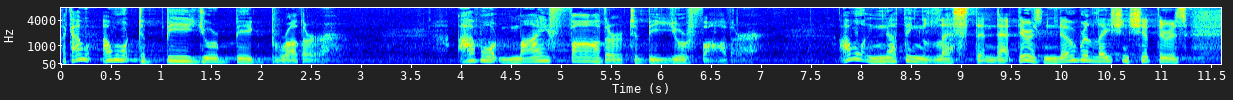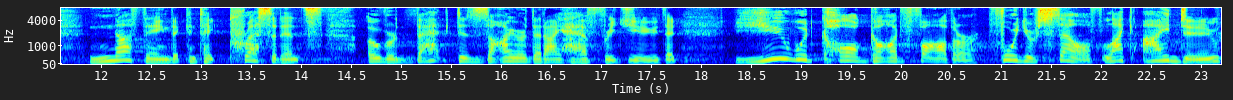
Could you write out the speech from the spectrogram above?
Like, I, I want to be your big brother. I want my father to be your father. I want nothing less than that. There is no relationship, there is nothing that can take precedence over that desire that I have for you, that you would call God Father for yourself, like I do,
